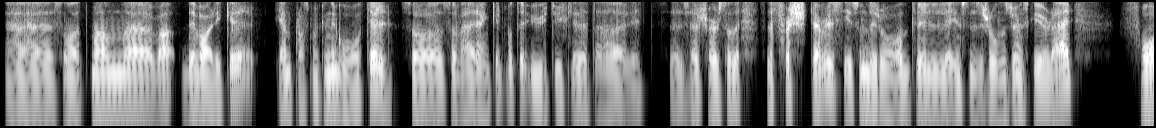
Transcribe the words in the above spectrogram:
Eh, sånn at man eh, Det var ikke en plass man kunne gå til, så, så hver enkelt måtte utvikle dette litt seg sjøl. Så, så, det første jeg vil si som råd til institusjoner som ønsker å gjøre det, er få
